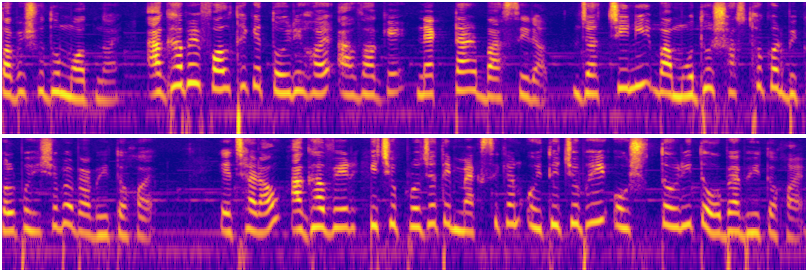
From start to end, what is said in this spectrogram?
তবে শুধু মদ নয় আগাভে ফল থেকে তৈরি হয় আভাগে, নেকটার বা সিরাপ, যা চিনি বা মধুর স্বাস্থ্যকর বিকল্প হিসেবে ব্যবহৃত হয়। এছাড়াও আঘাভের কিছু প্রজাতি মেক্সিকান ঐতিহ্যবাহী ওষুধ তৈরিতেও ব্যবহৃত হয়।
